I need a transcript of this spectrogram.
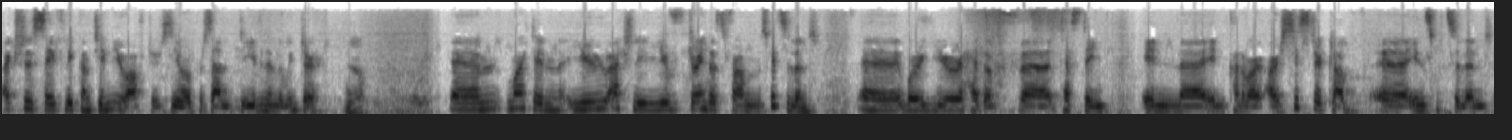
actually safely continue after 0%, even in the winter. Yeah. Um, Martin, you actually you've joined us from Switzerland, uh, where you're head of uh, testing in uh, in kind of our, our sister club uh, in Switzerland,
